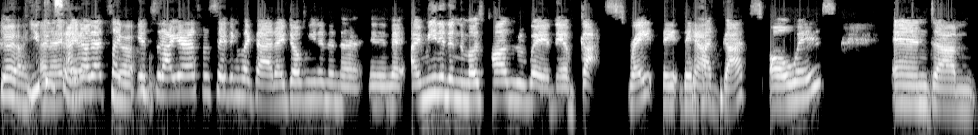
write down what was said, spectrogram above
yeah you can say I, I, know that's like yeah. it's not you're not supposed to say things like that i don't mean it in the in a i mean it in the most positive way and they have guts right they they yeah. had guts always and um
